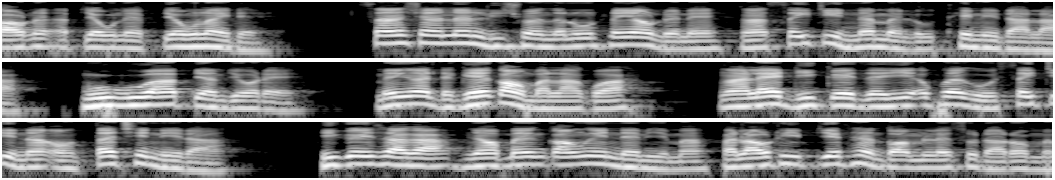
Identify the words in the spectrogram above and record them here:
ကောင်းတဲ့အပြုံးနဲ့ပြုံးလိုက်တယ်ဆန်ရှန်နဲ့လီရွှန်သလုံးနှစ်ယောက်တည်းနဲ့ငါစိတ်ကြည်နှက်မယ်လို့ထင်နေတာလားမူကူကပြန်ပြောတယ်မင်းကတကယ်ကောင်းပါလားကွာ ငါလည်းဒီကေဇယ်ရေးအဖွဲ့ကိုစိတ်ကျဉ်နှံ့အောင်တတ်ချစ်နေတာဒီကိစ္စကမြောက်ပန်းကောင်းကင်နယ်မြေမှာဘယ်လောက်ထိပြင်းထန်သွားမလဲဆိုတာတော့မ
